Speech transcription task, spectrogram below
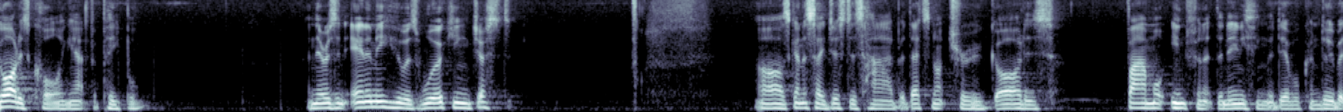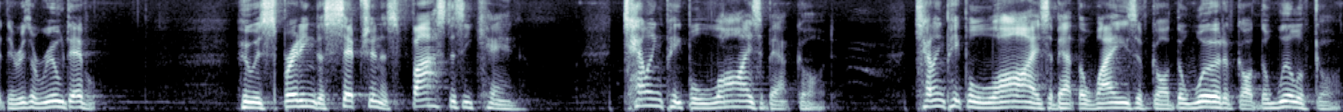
God is calling out for people. And there is an enemy who is working just, oh, I was going to say just as hard, but that's not true. God is far more infinite than anything the devil can do. But there is a real devil who is spreading deception as fast as he can, telling people lies about God, telling people lies about the ways of God, the Word of God, the will of God.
